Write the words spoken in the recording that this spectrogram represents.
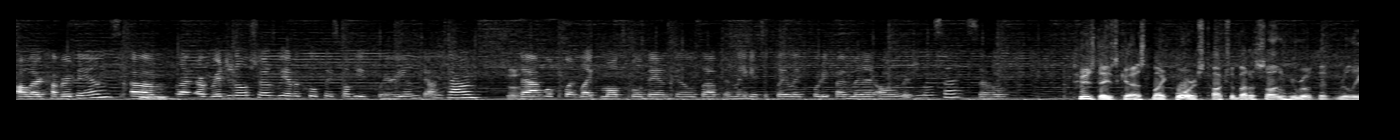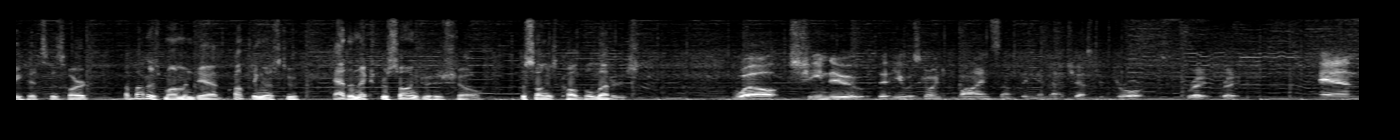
all our cover bands. Um, mm But original shows, we have a cool place called the Aquarium downtown uh-huh. that will put like multiple band bills up, and they get to play like 45 minute all original sets. So Tuesday's guest, Mike Morse, talks about a song he wrote that really hits his heart about his mom and dad, prompting us to add an extra song to his show. The song is called The Letters. Well, she knew that he was going to find something in that chest of drawers. Right, right. And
